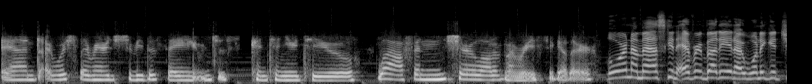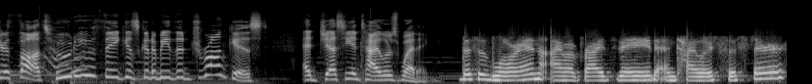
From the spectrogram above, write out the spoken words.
And I wish their marriage to be the same. Just continue to laugh and share a lot of memories together. Lauren, I'm asking everybody, and I want to get your thoughts. Who do you think is going to be the drunkest at Jessie and Tyler's wedding? This is Lauren. I'm a bridesmaid and Tyler's sister.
